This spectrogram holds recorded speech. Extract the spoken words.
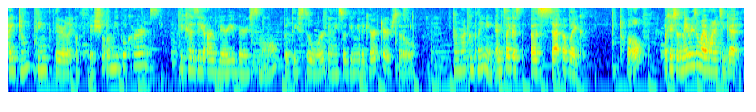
I don't think they're like official amiibo cards because they are very, very small, but they still work and they still give me the character. So I'm not complaining. And it's like a, a set of like 12. Okay, so the main reason why I wanted to get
